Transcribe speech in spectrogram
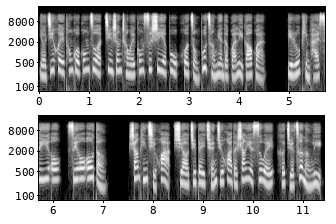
有机会通过工作晋升成为公司事业部或总部层面的管理高管。比如品牌 CEO、COO 等，商品企划需要具备全局化的商业思维和决策能力。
